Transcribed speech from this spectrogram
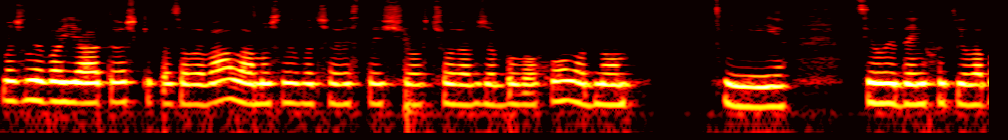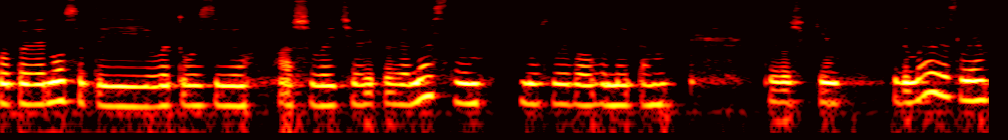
Можливо, я трошки позаливала, можливо, через те, що вчора вже було холодно і цілий день хотіла попереносити, і в ітозі аж ввечері перенесли. Можливо, вони там трошки підмерзли.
